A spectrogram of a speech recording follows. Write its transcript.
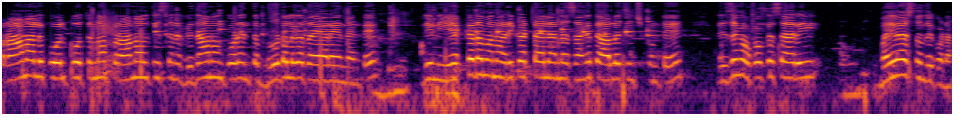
ప్రాణాలు కోల్పోతున్న ప్రాణాలు తీసిన విధానం కూడా ఎంత బ్రూటల్గా తయారైందంటే దీన్ని ఎక్కడ మనం అరికట్టాలి అన్న సంగతి ఆలోచించుకుంటే నిజంగా ఒక్కొక్కసారి భయం వేస్తుంది కూడా.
